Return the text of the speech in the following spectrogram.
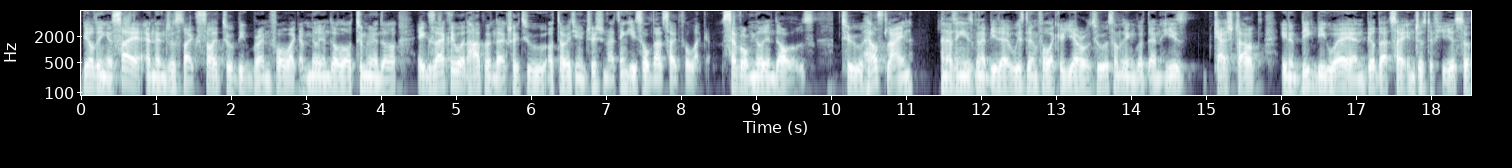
building a site and then just like sell it to a big brand for like a million dollar, two million dollar. Exactly what happened actually to Authority Nutrition. I think he sold that site for like several million dollars to Healthline and I think he's going to be there with them for like a year or two or something. But then he's cashed out in a big, big way and built that site in just a few years. So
